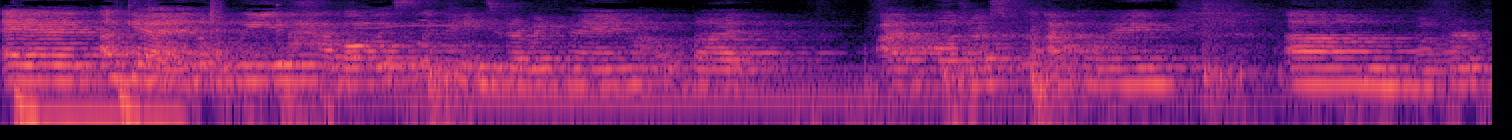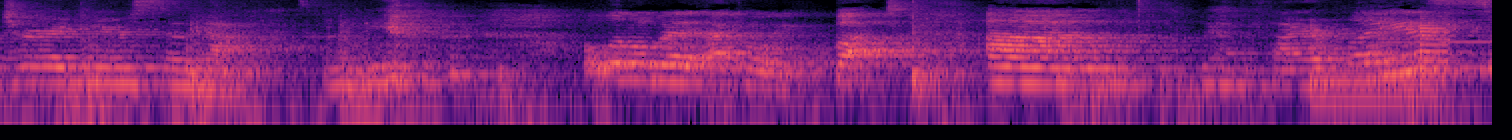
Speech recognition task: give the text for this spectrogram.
And again, we have obviously painted everything, but I apologize for the echoing. Um, no furniture in here, so yeah, it's gonna be little bit echoey. But um, we have the fireplace,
